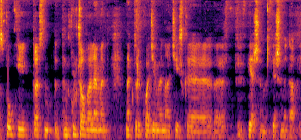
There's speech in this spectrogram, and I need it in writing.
spółki. To jest ten, ten kluczowy element, na który kładziemy nacisk e, w pierwszym, w pierwszym etapie.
